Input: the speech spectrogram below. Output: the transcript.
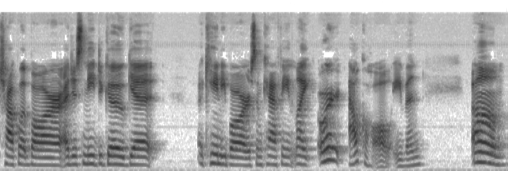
chocolate bar. I just need to go get a candy bar or some caffeine, like or alcohol even." Um,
